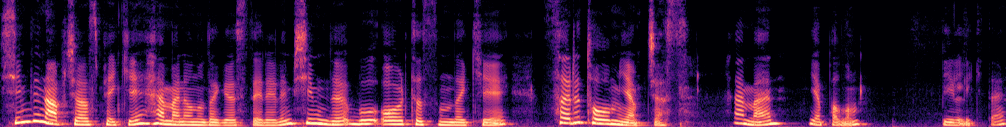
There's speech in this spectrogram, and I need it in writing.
Şimdi ne yapacağız peki? Hemen onu da gösterelim. Şimdi bu ortasındaki sarı tohum yapacağız. Hemen yapalım birlikte.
